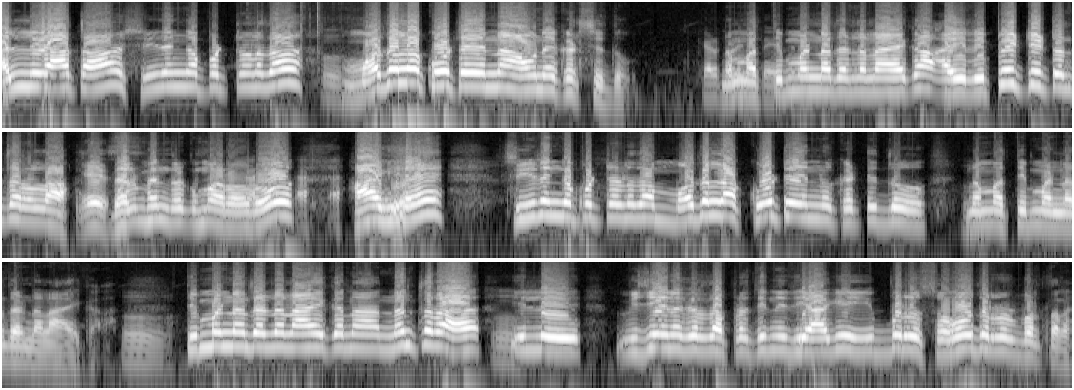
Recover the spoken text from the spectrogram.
ಅಲ್ಲಿ ಆತ ಶ್ರೀರಂಗಪಟ್ಟಣದ ಮೊದಲ ಕೋಟೆಯನ್ನ ಅವನೇ ಕಟ್ಟಿಸಿದ್ದು. ನಮ್ಮ Timmanna Dandanayaka I repeat it ಅಂತಾರಲ್ಲ ಧರ್ಮೇಂದ್ರ ಕುಮಾರ್ ಅವರು. ಹಾಗೆ ಶ್ರೀರಂಗಪಟ್ಟಣದ ಮೊದಲ ಕೋಟೆಯನ್ನು ಕಟ್ಟಿದ್ದು ನಮ್ಮ ತಿಮ್ಮಣ್ಣ ದಂಡನಾಯಕ ತಿಮ್ಮಣ್ಣ ದಂಡನಾಯಕನ ನಂತರ ಇಲ್ಲಿ ವಿಜಯನಗರದ ಪ್ರತಿನಿಧಿಯಾಗಿ ಇಬ್ಬರು ಸಹೋದರರು ಬರ್ತಾರೆ.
